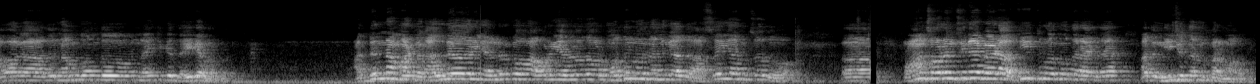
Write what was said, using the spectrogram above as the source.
ಆವಾಗ ಅದು ನಮ್ಗೊಂದು ನೈತಿಕ ಧೈರ್ಯ ಬರ್ತದೆ ಅದನ್ನ ಮಾಡ್ಬೇಕು. ಅಲ್ಲದೆ ಹೋದ್ರೆ ಎಲ್ರಿಗೂ ಅವ್ರಿಗೆ ಎಲ್ಲರಿಗೂ ಅವ್ರ ಮೊದಲು ನನಗೆ ಅದು ಅಸಹ್ಯ ಅನ್ಸೋದು ಟ್ರಾನ್ಸ್ಪರೆನ್ಸಿನೇ ಬೇಡ ಅತೀತರು ಅನ್ನೋ ಥರ ಇದೆ, ಅದು ನೀಚತನ ಪರಮಾವಧಿ.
